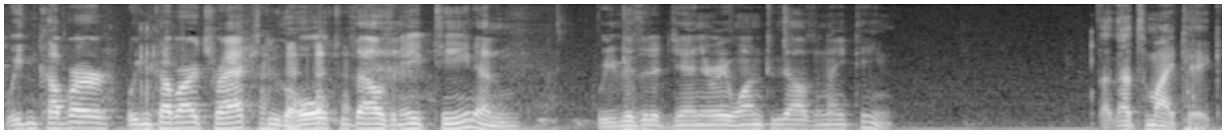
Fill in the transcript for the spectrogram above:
We can cover, we can cover our tracks, do the whole 2018 and revisit it January 1, 2019. That- That's my take.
